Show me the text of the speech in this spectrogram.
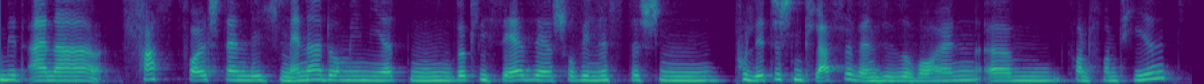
mit einer fast vollständig männerdominierten, wirklich sehr, sehr chauvinistischen politischen Klasse, wenn Sie so wollen, ähm, konfrontiert.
